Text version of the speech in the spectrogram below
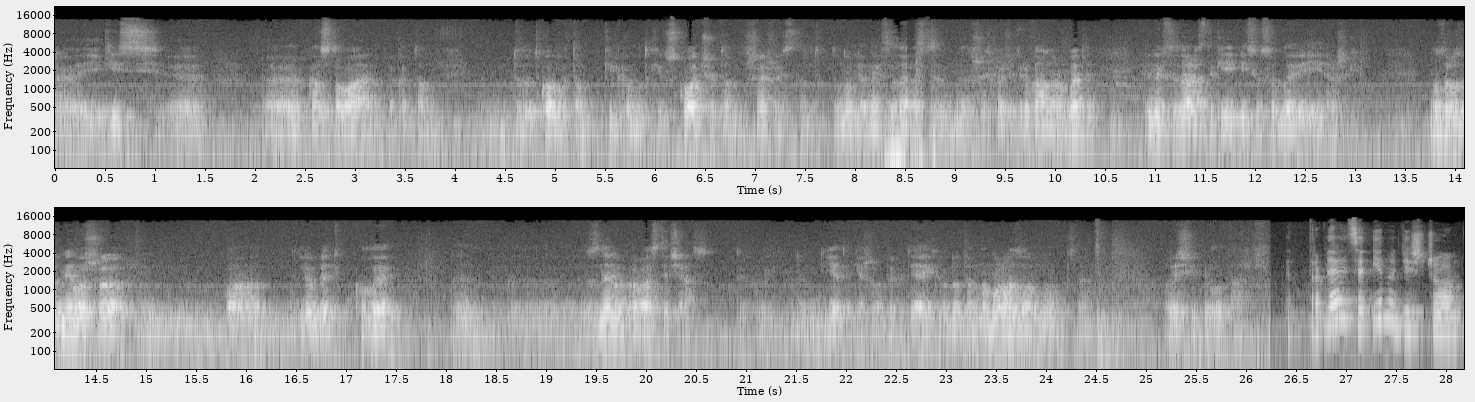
е, якісь е, е, канцтовари, наприклад, там додаткових там кілька мотків скотчу, там ще щось там. Тобто, ну, для них це зараз вони щось хочуть руками робити, і в них це зараз такі якісь особливі іграшки. Ну, зрозуміло, що люблять, коли е, з ними провести час. Типу, є таке, що, наприклад, я їх веду там на морозиво, ну це вищий пілотаж. Трапляється іноді, що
